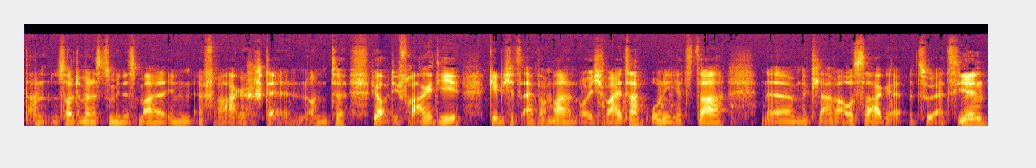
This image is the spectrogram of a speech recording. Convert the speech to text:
dann sollte man das zumindest mal in Frage stellen. Und äh, ja, die Frage, die gebe ich jetzt einfach mal an euch weiter, ohne jetzt da äh, eine klare Aussage zu erzielen.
